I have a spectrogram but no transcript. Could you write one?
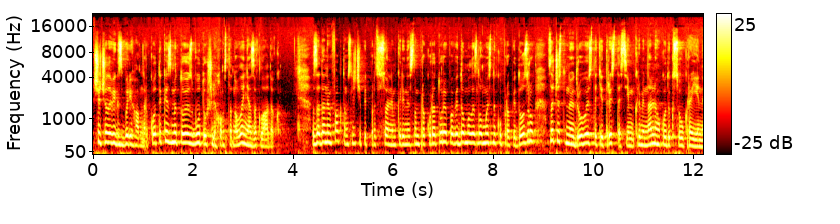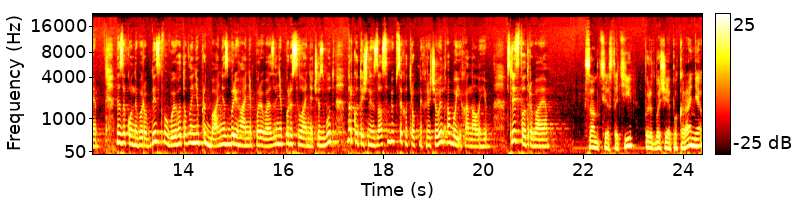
що чоловік зберігав наркотики з метою збуту шляхом встановлення закладок. За даним фактом, слідчі під процесуальним керівництвом прокуратури повідомили зловмиснику про підозру за частиною 2 статті 307 Кримінального кодексу України. Незаконне виробництво, виготовлення, придбання, зберігання, перевезення, пересилання чи збут наркотичних засобів, психотропних речовин або їх аналогів. Слідство триває. Санкція статті передбачає покарання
